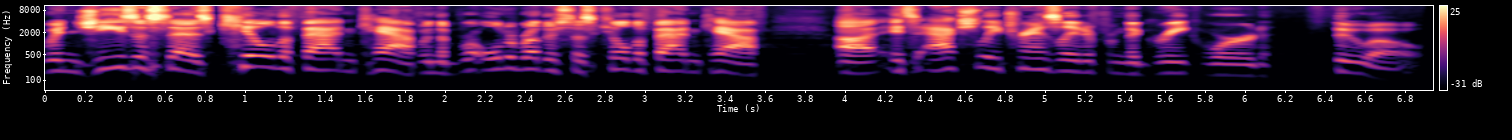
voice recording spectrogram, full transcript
when Jesus says, kill the fattened calf, when the older brother says, kill the fattened calf, uh, it's actually translated from the Greek word thuo.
